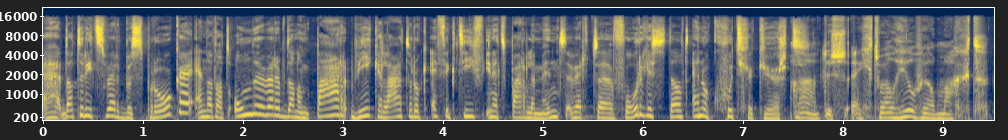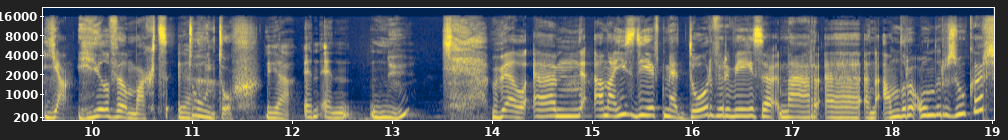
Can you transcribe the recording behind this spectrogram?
uh, dat er iets werd besproken en dat dat onderwerp dan een paar weken later ook effectief in het parlement werd uh, voorgesteld en ook goedgekeurd. Ah, dus echt wel heel veel macht. Ja, heel veel macht. Ja. Toen toch. Ja, en, en nu? Wel, um, Anaïs die heeft mij doorverwezen naar uh, een andere onderzoeker,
